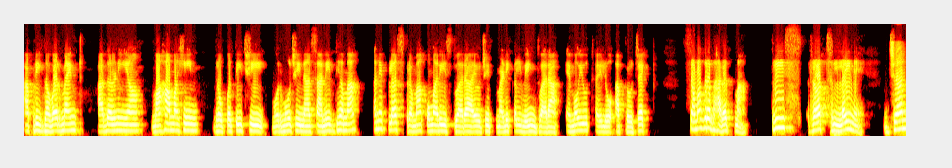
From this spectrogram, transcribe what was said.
આપણી ગવર્મેન્ટ આદરણીય મહામહિમ દ્રૌપદીજી મુર્મુજીના સાનિધ્યમાં અને પ્લસ બ્રહ્માકુમારીઝ દ્વારા આયોજિત મેડિકલ વિંગ દ્વારા એમઓયુ થયેલો આ પ્રોજેક્ટ સમગ્ર ભારતમાં ત્રીસ રથ લઈને જન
